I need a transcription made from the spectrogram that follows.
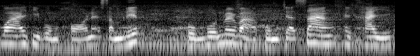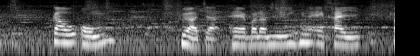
ไหว้ที่ผมขอเนี่ยสำเร็จ ผมบนไว้ว่าผมจะสร้างไอ้ไข่เก้าองค์ เพื่อจะแผ่บารมีให้ไอ้ไข่ไป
